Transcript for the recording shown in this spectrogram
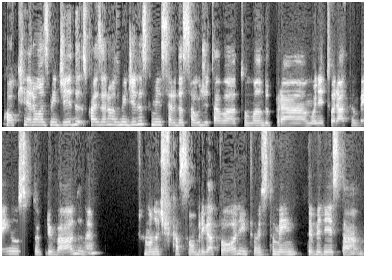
qual que eram as medidas, quais eram as medidas que o Ministério da Saúde estava tomando para monitorar também no setor privado, né? Uma notificação obrigatória, então isso também deveria estar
